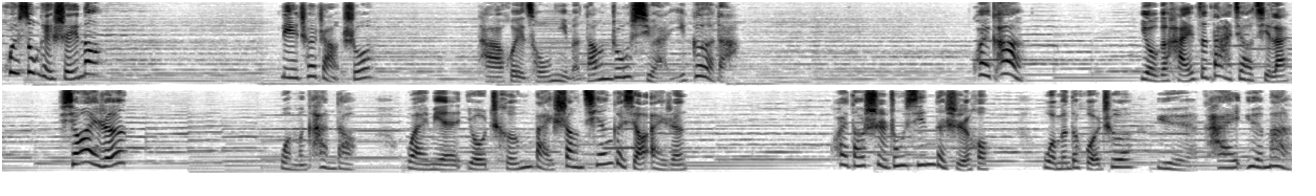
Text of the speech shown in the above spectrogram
会送给谁呢？列车长说：“他会从你们当中选一个的。”快看，有个孩子大叫起来：“小矮人！”我们看到外面有成百上千个小矮人。快到市中心的时候，我们的火车越开越慢，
